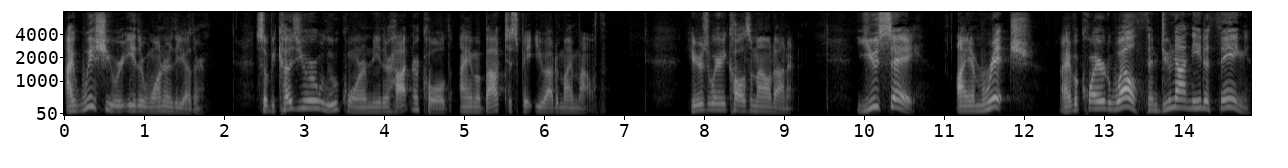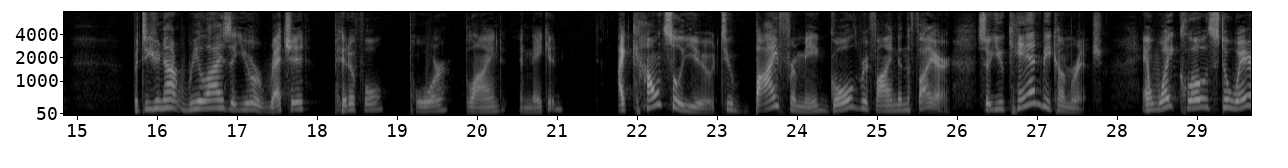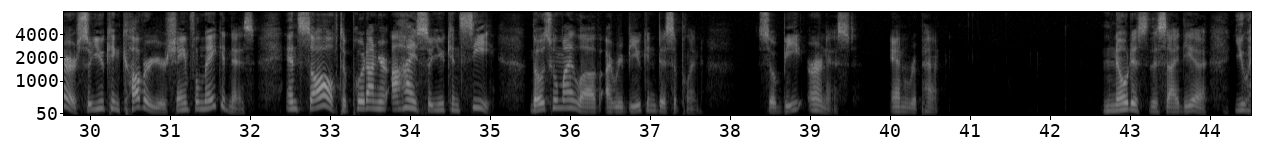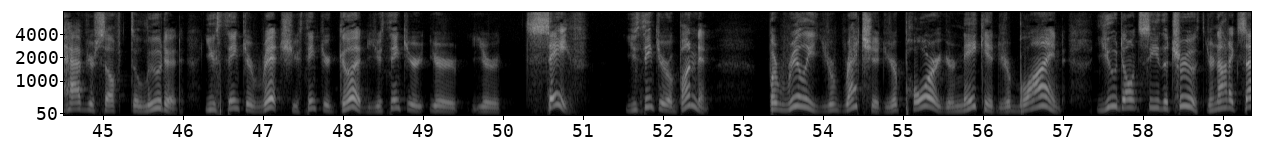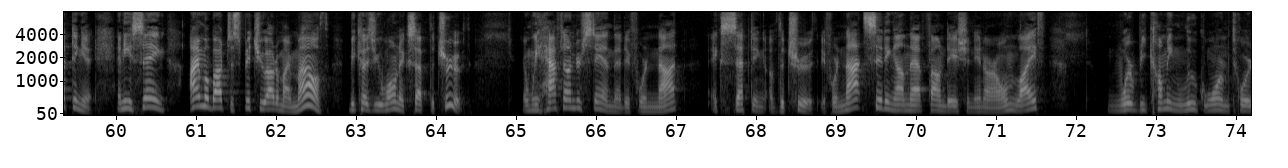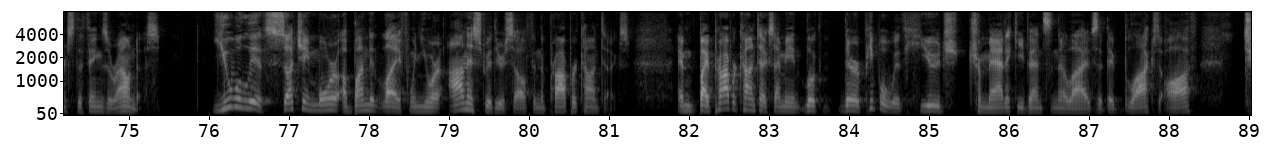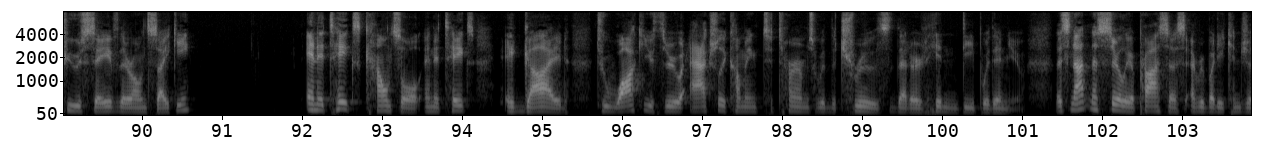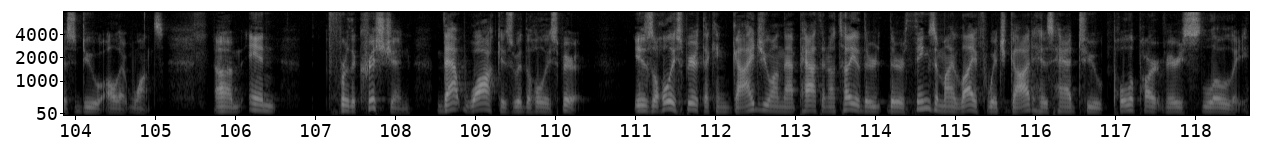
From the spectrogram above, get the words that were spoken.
I wish you were either one or the other. So because you are lukewarm, neither hot nor cold, I am about to spit you out of my mouth. Here's where he calls him out on it. You say, I am rich, I have acquired wealth, and do not need a thing. But do you not realize that you are wretched, pitiful, poor, blind, and naked? I counsel you to buy from me gold refined in the fire, so you can become rich, and white clothes to wear, so you can cover your shameful nakedness, and salve to put on your eyes, so you can see. Those whom I love, I rebuke and discipline. So be earnest and repent. Notice this idea. You have yourself deluded. You think you're rich. You think you're good. You think you're you're you're safe you think you're abundant, but really you're wretched, you're poor, you're naked, you're blind. You don't see the truth. You're not accepting it. And he's saying, I'm about to spit you out of my mouth because you won't accept the truth. And we have to understand that if we're not accepting of the truth, if we're not sitting on that foundation in our own life, we're becoming lukewarm towards the things around us. You will live such a more abundant life when you are honest with yourself in the proper context. And by proper context, I mean, look, there are people with huge traumatic events in their lives that they've blocked off to save their own psyche. And it takes counsel and it takes a guide to walk you through actually coming to terms with the truths that are hidden deep within you. It's not necessarily a process everybody can just do all at once. Um, and for the Christian, that walk is with the Holy Spirit It is the Holy Spirit that can guide you on that path. And I'll tell you, there, there are things in my life which God has had to pull apart very slowly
